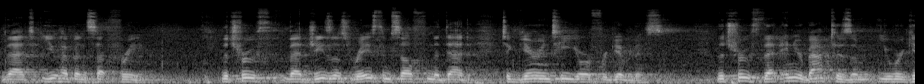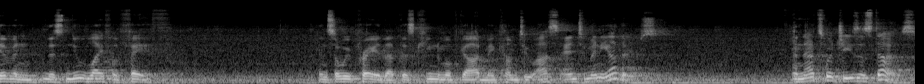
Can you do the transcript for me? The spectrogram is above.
that you have been set free, the truth that Jesus raised himself from the dead to guarantee your forgiveness, the truth that in your baptism you were given this new life of faith. And so we pray that this kingdom of God may come to us and to many others. And that's what Jesus does.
